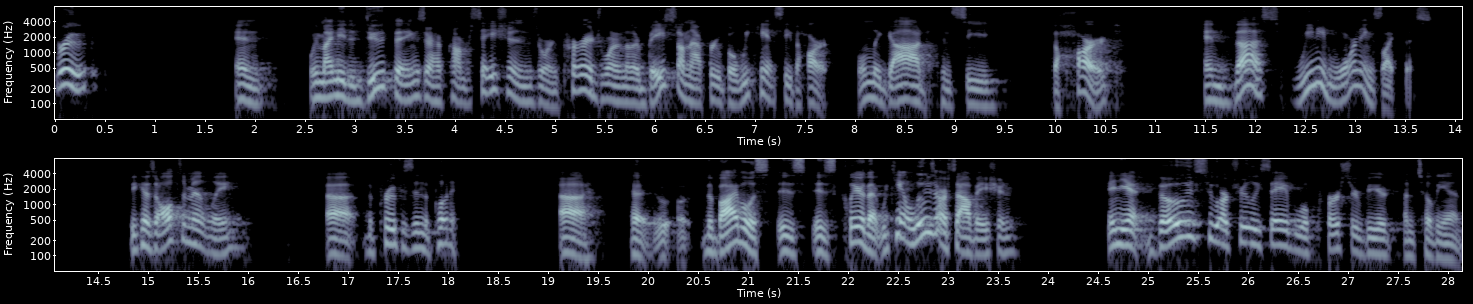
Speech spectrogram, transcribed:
fruit and we might need to do things or have conversations or encourage one another based on that fruit, but we can't see the heart. Only God can see the heart. And thus, we need warnings like this. Because ultimately, uh, the proof is in the pudding. Uh, uh, the Bible is, is, is clear that we can't lose our salvation, and yet those who are truly saved will persevere until the end.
